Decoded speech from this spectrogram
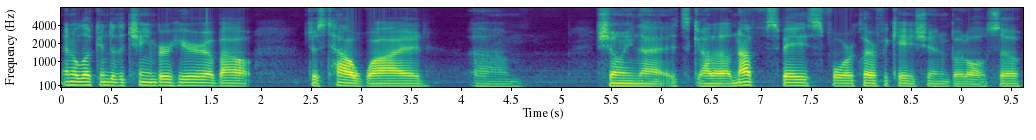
And a look into the chamber here about just how wide, um, showing that it's got enough space for clarification, but also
